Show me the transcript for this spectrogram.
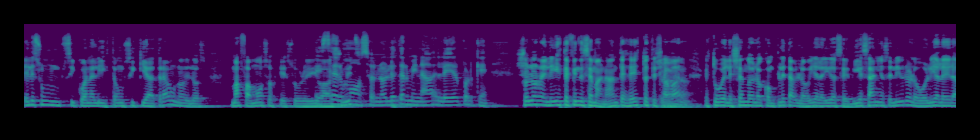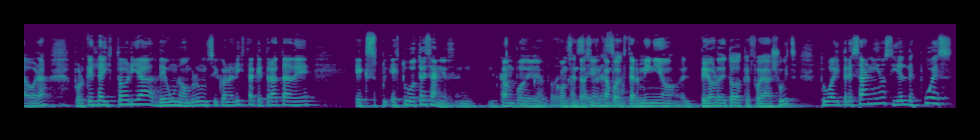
él es un psicoanalista, un psiquiatra, uno de los más famosos que sobrevivió a Es hermoso, no lo he terminado de leer porque... Yo lo releí este fin de semana, antes de esto, este Shabbat, estuve leyéndolo completa, lo había leído hace 10 años el libro, lo volví a leer ahora, porque es la historia de un hombre, un psicoanalista que trata de estuvo tres años en el campo de, concentración, el campo de exterminio, el peor de todos que fue Auschwitz. Tuvo ahí tres años y él después,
